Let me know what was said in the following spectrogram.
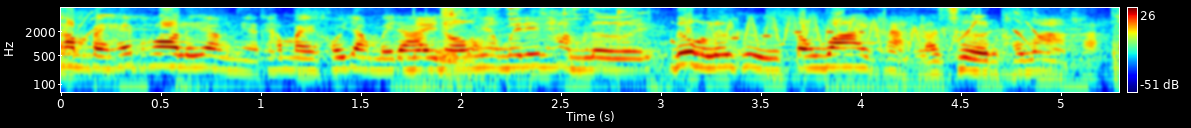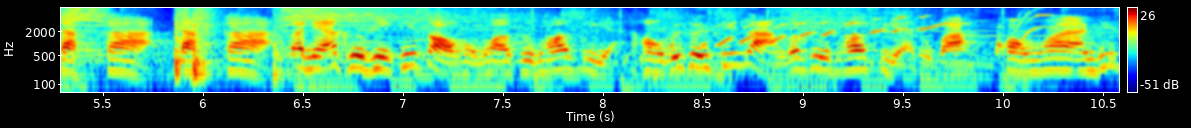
ทำไปให้พ่อหรือยังเนี่ยทำไมเขายังไม่ได้ทำไมน้องยังไม่ได้ทำเลย เรื่องของเรื่องคือต้องไหว้ค่ะ แล้วเชิญเขามาค่ะดักกะดักกะอันเนี้ยคือพีคที่2ของพลอยคือพ่อเสีย ของพี่คือที่3ก็คือพ่อเสียถูกปะของพลอยอันที่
